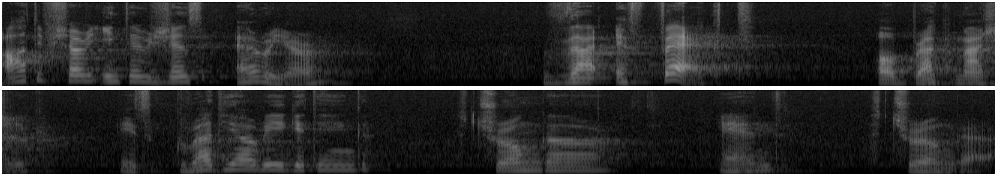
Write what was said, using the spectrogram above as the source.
artificial intelligence area, the effect of black magic is gradually getting stronger and stronger.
